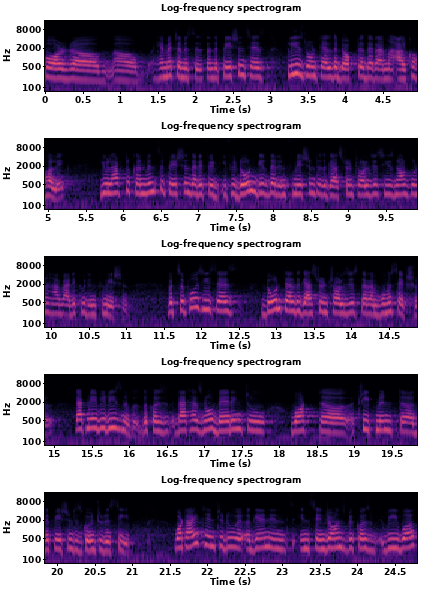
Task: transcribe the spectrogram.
for uh, uh, hematemesis and the patient says, please don't tell the doctor that I'm an alcoholic, you'll have to convince the patient that if, it, if you don't give that information to the gastroenterologist, he's not going to have adequate information. But suppose he says, don't tell the gastroenterologist that I'm homosexual, that may be reasonable because that has no bearing to what uh, treatment uh, the patient is going to receive. What I tend to do again in, in St. John's because we work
